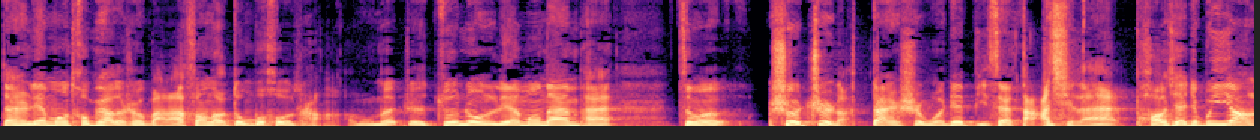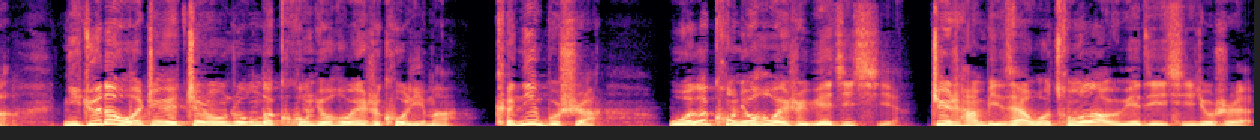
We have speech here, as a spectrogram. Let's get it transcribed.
但是联盟投票的时候把他放到东部后场了。我们这尊重联盟的安排，这么设置的。但是我这比赛打起来、跑起来就不一样了。你觉得我这个阵容中的控球后卫是库里吗？肯定不是啊，我的控球后卫是约基奇。这场比赛我从头到尾约基奇就是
